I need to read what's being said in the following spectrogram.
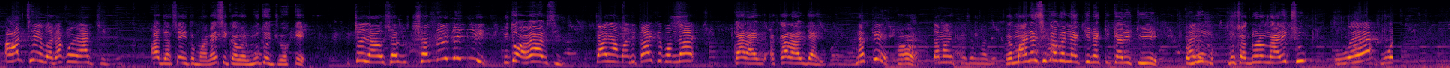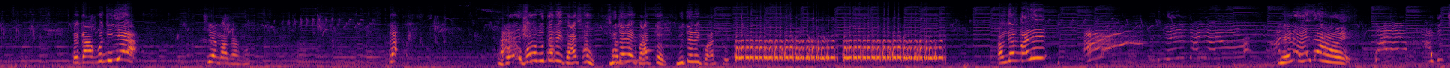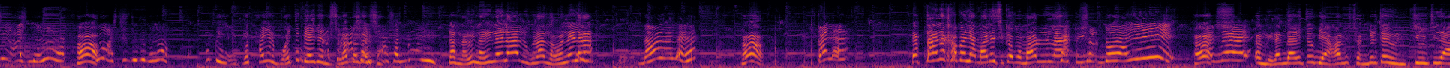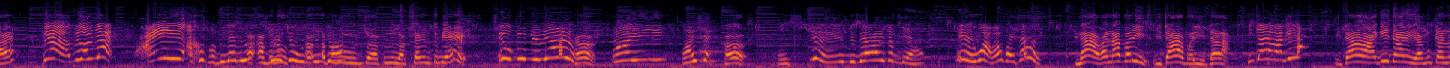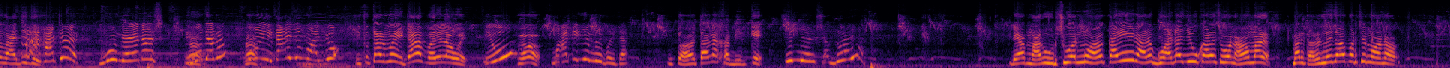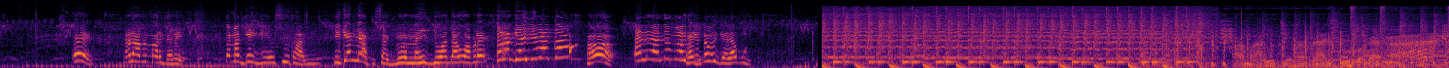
આજ છે કોઈ આજ છે. આજ હશે એ તો મને શીખવાડ હું તો જો કે ચો જાઓ શબ્દ શબ્દ એ તો હવે આવશે. ચાલ મને કાય કે પમદાર કાલ આવી કાલ આવી જાય. નક્કી? હા. તમારી ખસમ મને શી નક્કી નક્કી કરી તું એ. પણ હું હું સગડોનો માલિક છું. ઓએ તો કાકો ગયા? જે મા કાકો. બોલો હું તને એક વાત કહું હું તને એક વાત કહું હું તને એક વાત કહું. અંદર પડી મેળો આવી જા હવે. આજે છે આજ મેળો હા. તું ભલા. ઊભો થાય ભોય તો બે દે લુગડા આ સંગોઈ તાર નવી નવી લઈ લા લુગડા નવા લઈ લા. ના ના ના હા? કાલે? તે તાને ખબર લે મને શી ખબર મારું લઈ લા. હા. સંગોઈ આ તો બેહાનું સગડ તો ઊંચી ઊંચી જાય આવી છે આઈ આખું ભમી જાય આ પેલું જો પેલું જો પેલું લક્ષણ તો બે. એ ઉપર બીબે આવ્યો હા. આઈ આઈ છે. હા. કે બીબે આવી તો બે એ હું આવા પૈસા હોય? ના હવે ના ભરી. ઈટાળા ભરી ઈટાળા. ઈચારે વાગી લા? ઈટાળા વાગી તારી અમુક ટાણું વાજી જાય. હાચે હું મેરે તો હું. બેનો હા. ઈટાઈ જમ વાગ્યો એ તો તારમાં ઈટાળા ભરેલા હોય. એવું? હા. માટી કેમ નહીં પૈસા તો હવે તાને ખબર કે. એ બે શબ્દો આવ્યા બે મારું ઉડશું હું હવે કઈ નારે ગોડા જેવું કરે છે. ને હવે મારે મારે ઘરે લઈ જવા પડશે નો એ ચાલ આપણે મારે ઘરે. તમે તમારે ઘેર ઘેર શું થાવ્યું એ કેમ ને સગડો નહીં જોવા દાવું આપણે. તમે ઘેર જઈ નાખતો હા. એટલે આ તો તમે ઘેર આપું. આ મારું ચહેર રાજ ગૃહ પગાર. હા.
